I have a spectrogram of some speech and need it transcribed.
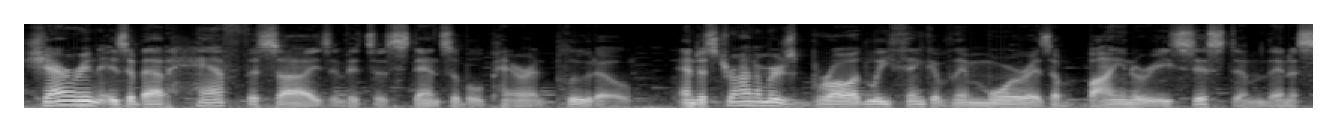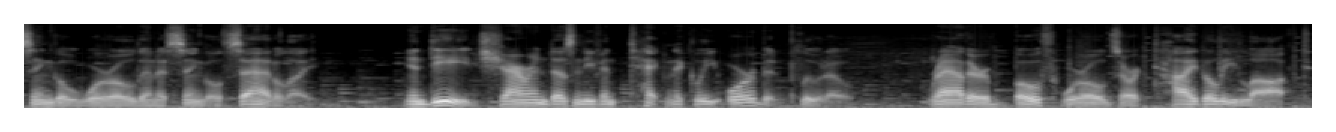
Charon is about half the size of its ostensible parent Pluto, and astronomers broadly think of them more as a binary system than a single world and a single satellite. Indeed, Charon doesn't even technically orbit Pluto. Rather, both worlds are tidally locked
